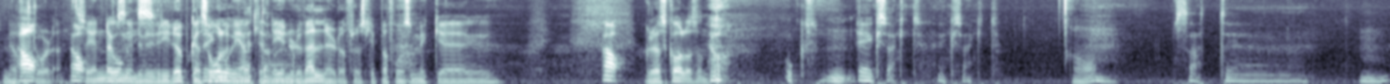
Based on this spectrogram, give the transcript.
Som jag Ja, förstår det. ja, så enda gången precis. du vill vrida upp gasolen ju egentligen, det är ju när du väller då för att slippa få så mycket eh, Ja, glödskal och sånt. Ja. och, Mm. exakt, exakt. Ja. Så att... Eh, mm.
